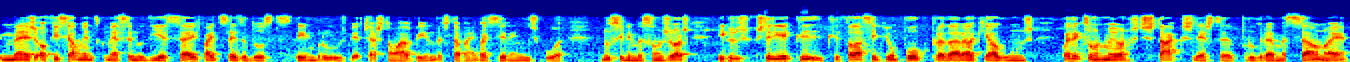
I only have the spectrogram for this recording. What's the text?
mas oficialmente começa no dia 6, vai de 6 a 12 de setembro, os bilhetes já estão à venda, está bem, vai ser em Lisboa, no Cinema São Jorge, e gostaria que, que falassem aqui um pouco para dar aqui alguns, quais é que são os maiores destaques desta programação, não é?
